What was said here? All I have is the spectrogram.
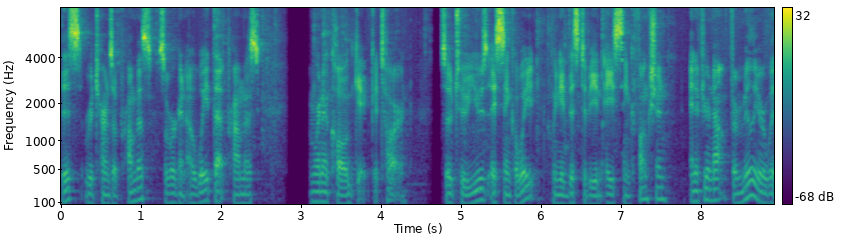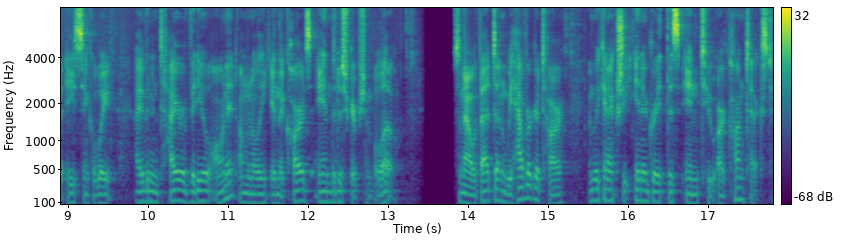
this returns a promise. So we're going to await that promise, and we're going to call get guitar. So to use async await, we need this to be an async function. And if you're not familiar with async await, I have an entire video on it. I'm going to link in the cards and the description below. So now with that done, we have our guitar and we can actually integrate this into our context.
